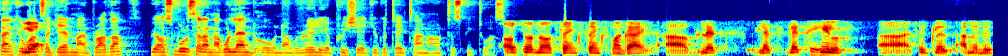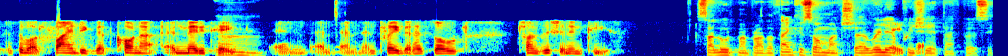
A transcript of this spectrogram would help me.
Thank you yeah. once again, my brother. We are small Nagu land owner. We really appreciate you could take time out to speak to us. Also, no, thanks, thanks, my guy. Uh, let's let's let's heal. Uh, I think let I mean it's just about finding that corner and meditate mm. and, and, and, and pray that her soul transition in peace. Salute, my brother. Thank you so much. Uh, really appreciate that, Percy.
